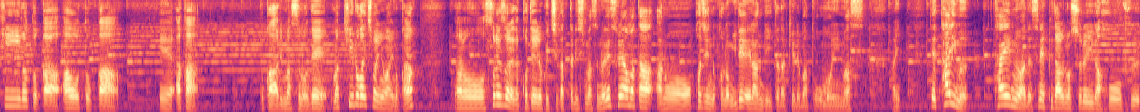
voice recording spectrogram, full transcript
黄色とか青とか、えー、赤とかありますので、まあ、黄色が一番弱いのかな。あの、それぞれで固定力違ったりしますので、それはまた、あの、個人の好みで選んでいただければと思います。はい。で、タイム。タイムはですね、ペダルの種類が豊富。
